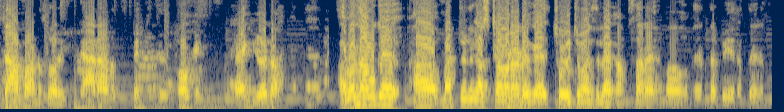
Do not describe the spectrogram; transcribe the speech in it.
സ്റ്റാഫാണ് സോറി ഞാനാണ് തെറ്റിച്ചത് ഓക്കെ താങ്ക് യു കേട്ടോ. അപ്പൊ നമുക്ക് മറ്റൊരു കസ്റ്റമറോടൊക്കെ ചോദിച്ചു മനസ്സിലാക്കാം. സാറേ എന്താ പേരെന്തായിരുന്നു?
